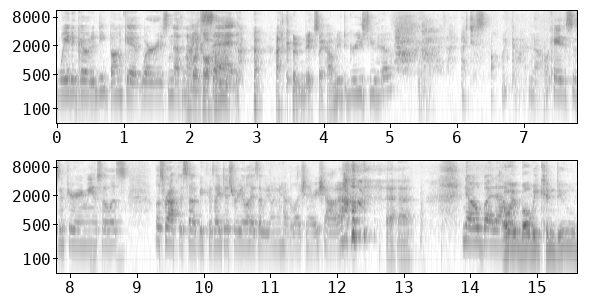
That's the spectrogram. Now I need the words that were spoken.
Way to go to debunk it whereas nothing I'm i like, oh, said many, I couldn't. Nick's like, how many degrees do you have? I just oh my god no. Okay this is infuriating me so let's let's wrap this up because I just realized that we don't even have a legendary shout out no but um, oh, well, we can do.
